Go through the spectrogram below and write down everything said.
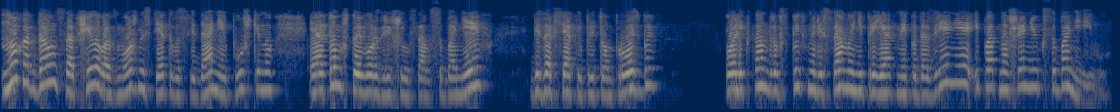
Но когда он сообщил о возможности этого свидания Пушкину и о том, что его разрешил сам Сабанеев, безо всякой притом просьбы, у Александра вспыхнули самые неприятные подозрения и по отношению к Сабанееву.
